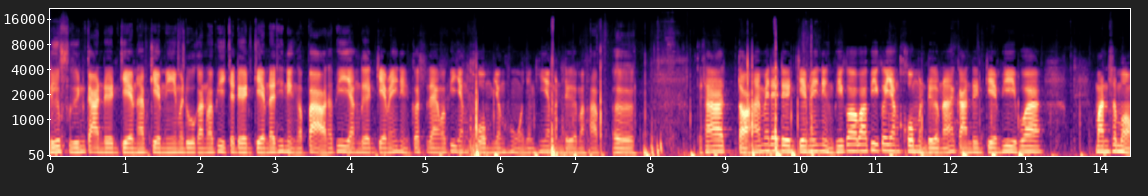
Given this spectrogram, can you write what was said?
ลื้อฟื้นการเดินเกมนะครับ เกมนี้มาดูกันว่าพี่จะเดินเกมได้ที่หนึ่งหรือเปล่า ถ้าพี่ยังเดินเกมได้ที่หนึ่งก็แสดงว่าพี่ยังคมยังโหดยังเฮี้ยเหมือนเดิมอะครับ เออ แต่ถ้าต่อให้ไม่ได้เดินเกมได้ที่หนึ่งพี่ก็ว่าพี่ก็ยังคมเหมือนเดิมนะ การเดินเกมพี่เพราะว่ามันสมอง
